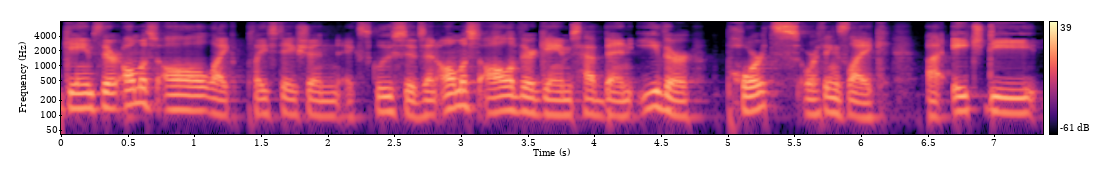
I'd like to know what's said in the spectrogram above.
games they're almost all like PlayStation exclusives and almost all of their games have been either ports or things like uh, HD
